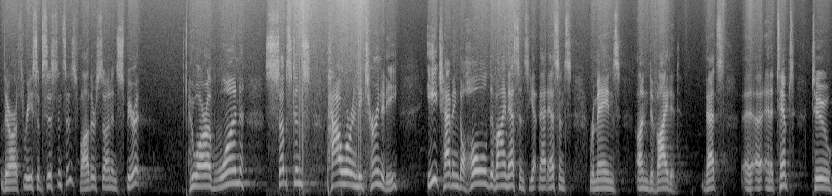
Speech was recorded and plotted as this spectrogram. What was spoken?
There are three subsistences Father, Son, and Spirit, who are of one substance, power, and eternity, each having the whole divine essence, yet that essence remains undivided. That's a, a, an attempt to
